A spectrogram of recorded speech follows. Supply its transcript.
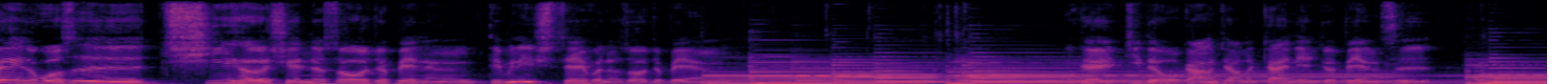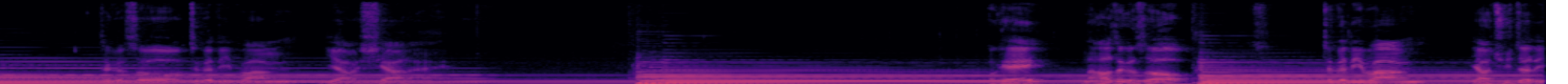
所以，如果是七和弦的时候，就变成 diminish seven 的时候，就变成 OK。记得我刚刚讲的概念，就变成是这个时候这个地方要下来，OK。然后这个时候这个地方要去这里，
